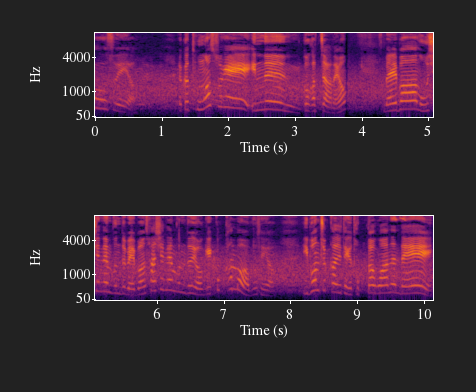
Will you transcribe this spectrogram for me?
호수예요. 약간 동화 속에 있는 것 같지 않아요? 매번 오시는 분들, 매번 사시는 분들 여기 꼭 한번 와보세요. 이번 주까지 되게 덥다고 하는데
